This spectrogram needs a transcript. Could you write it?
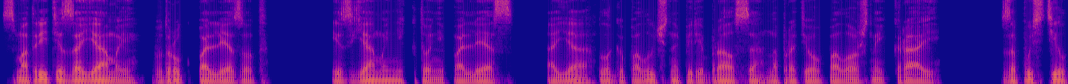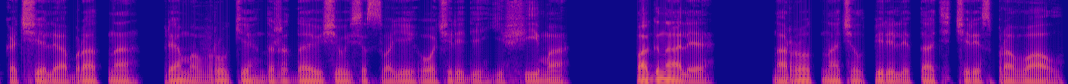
«Смотрите за ямой, вдруг полезут». Из ямы никто не полез, а я благополучно перебрался на противоположный край. Запустил качели обратно, прямо в руки дожидающегося своей очереди Ефима. «Погнали!» Народ начал перелетать через провал.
